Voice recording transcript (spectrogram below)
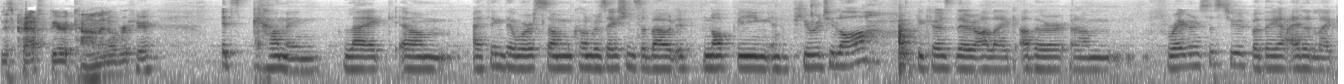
Is craft beer common over here? It's coming. Like, um, I think there were some conversations about it not being in the purity law because there are like other um, fragrances to it, but they are added like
